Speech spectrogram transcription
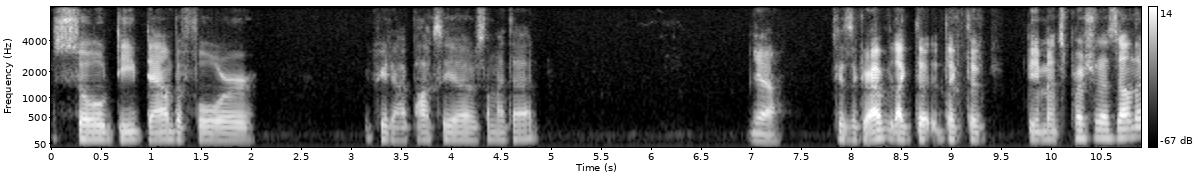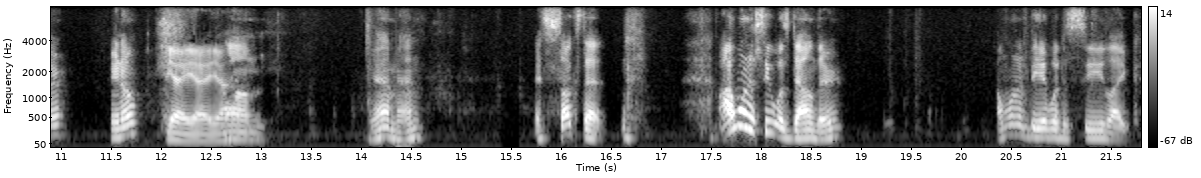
so deep down before he created hypoxia or something like that. Yeah, because the gravity, like the like the the immense pressure that's down there, you know. yeah, yeah, yeah. Um, yeah, man. It sucks that I want to see what's down there. I want to be able to see like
